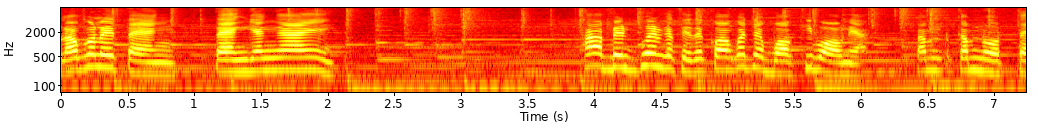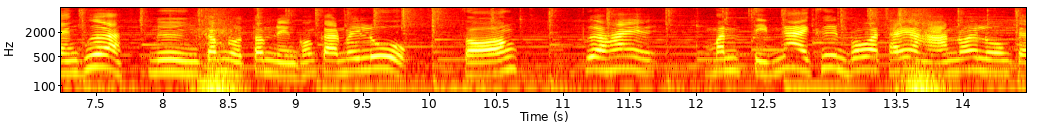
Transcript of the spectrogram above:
เราก็เลยแต่งแต่งยังไง ถ้าเป็นเพื่อนเกษตรกรก็จะบอกที่บอกเนี่ยกำกำหนดแต่งเพื่อ 1. กำหนดตำแหน่งของการไว้ลูก 2. เพื่อให้ มันติดง่ายขึ้น เพราะว่าใช้อาหารน้อยลง แต่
